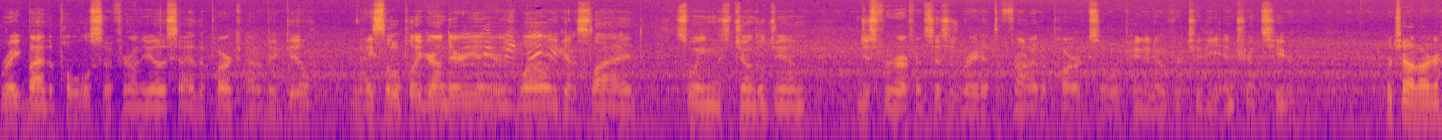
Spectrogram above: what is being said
right by the pool. So if you're on the other side of the park, not a big deal. Nice little playground area here as well. You got a slide, swings, jungle gym. And just for reference, this is right at the front of the park. So we're painting over to the entrance here. Watch out, Arter.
